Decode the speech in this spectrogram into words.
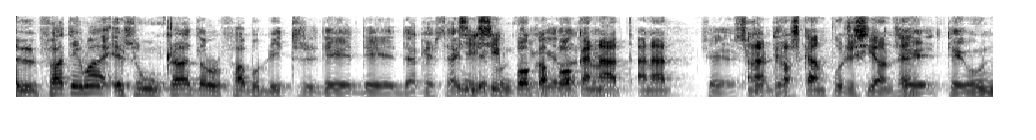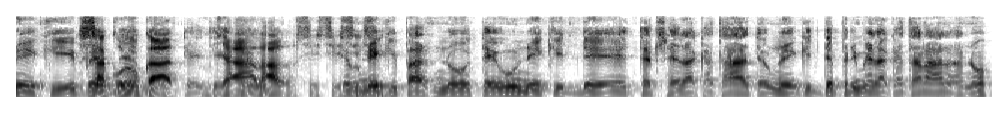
el Fàtima és un clar dels favorits de- de- d'aquest any. Sí, sí, a poc a poc ha anat, ha anat, Sí, ha anat té- rascant posicions, eh? Té, té un equip... S'ha eh, col·locat té- té- ja a dalt, sí, sí, Té sí, un sí. equipàs, no? Té un equip de tercera catalana, té un equip de primera catalana, no?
